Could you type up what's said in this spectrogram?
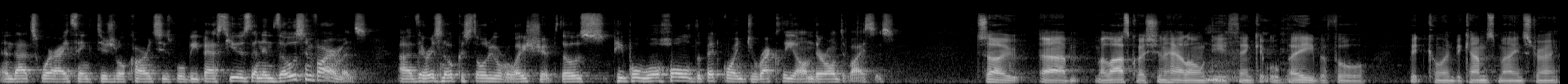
And that's where I think digital currencies will be best used. And in those environments, uh, there is no custodial relationship. Those people will hold the Bitcoin directly on their own devices. So, um, my last question how long do you think it will be before Bitcoin becomes mainstream?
